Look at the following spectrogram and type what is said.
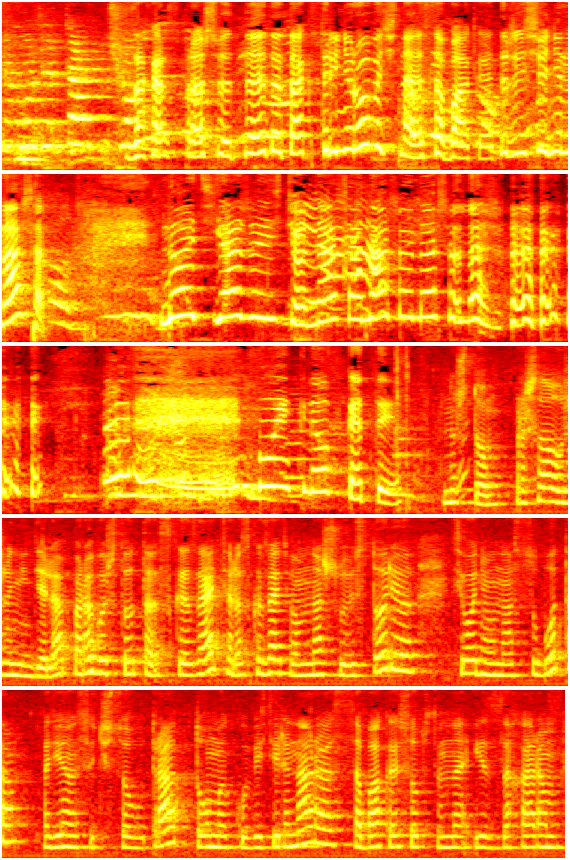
Że może tam ciągle... Захар спрашивает, ну это так тренировочная собака, это же еще не наша? А чья же еще? Наша, наша, наша, наша. Ой, кнопка ты. Ну что, прошла уже неделя, пора бы что-то сказать, рассказать вам нашу историю. Сегодня у нас суббота, 11 часов утра, Томик у ветеринара с собакой, собственно, и с Захаром,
